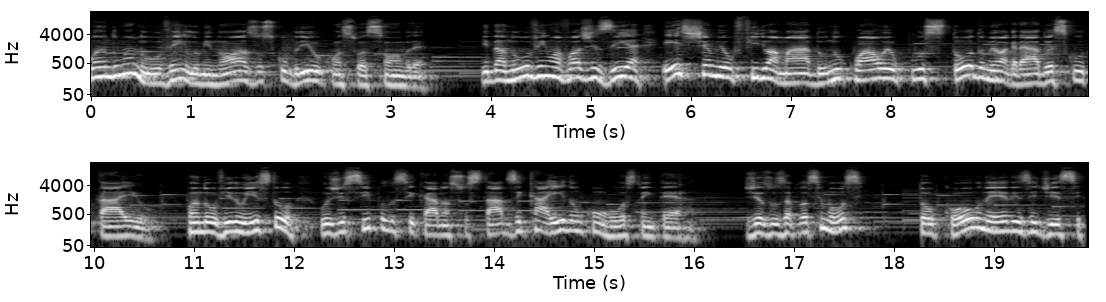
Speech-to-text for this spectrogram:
quando uma nuvem luminosa os cobriu com a sua sombra. E da nuvem uma voz dizia: Este é meu filho amado, no qual eu pus todo o meu agrado, escutai-o. Quando ouviram isto, os discípulos ficaram assustados e caíram com o rosto em terra. Jesus aproximou-se, tocou neles e disse:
